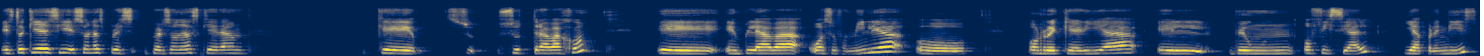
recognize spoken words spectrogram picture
Esto quiere decir, son las personas que eran que su, su trabajo eh, empleaba o a su familia o, o requería el de un oficial y aprendiz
